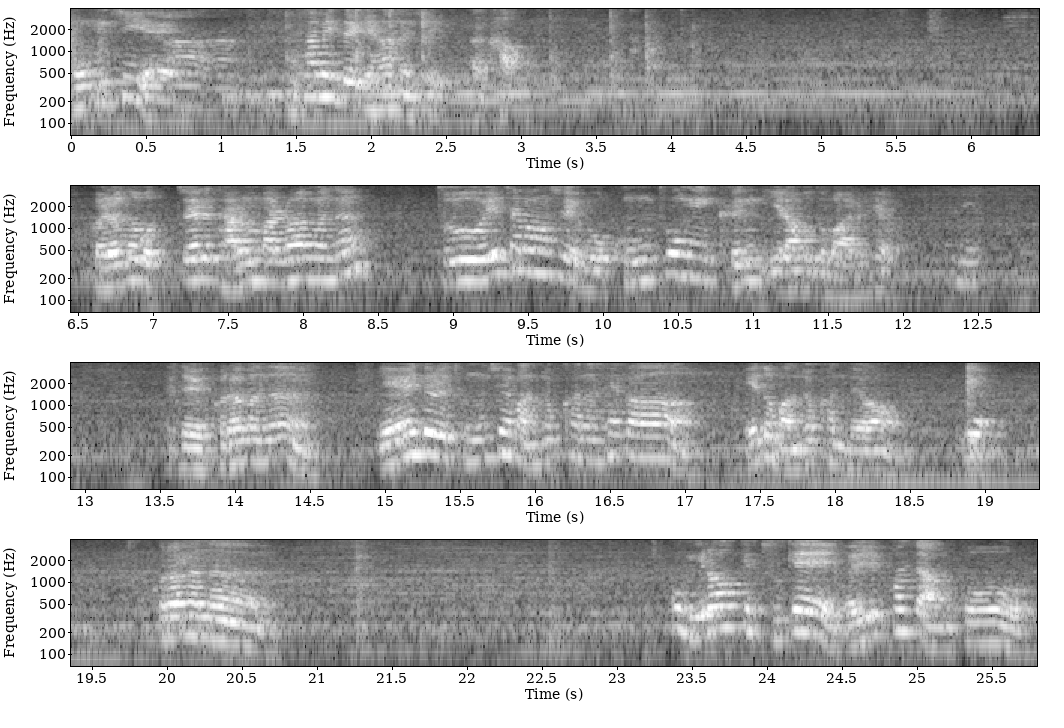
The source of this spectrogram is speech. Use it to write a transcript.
동시에 아, 아. 참이 되게 하는 식, 아, 값. 그래서 뭐 쟤를 다른 말로 하면은 두 일자 방식의 뭐 공통인 근이라고도 말을 해요. 네. 이제 그러면은 얘네들이 동시에 만족하는 해가 얘도 만족한대요. 네. 그러면은 꼭 이렇게 두 개 연립하지 않고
